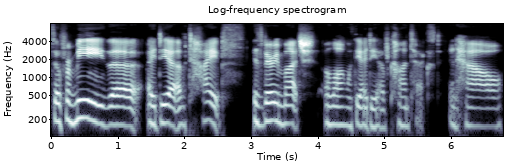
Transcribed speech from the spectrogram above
So for me, the idea of types is very much along with the idea of context and how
